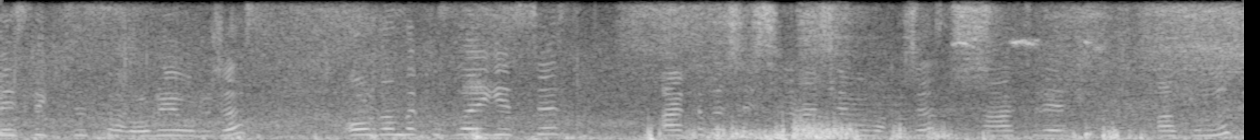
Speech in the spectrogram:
meslek lisesi var. Oraya uğrayacağız. Oradan da Kızılay'a geçeceğiz. Arkadaşlar şimdi anneme bakacağız. Tatile hazırlık.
